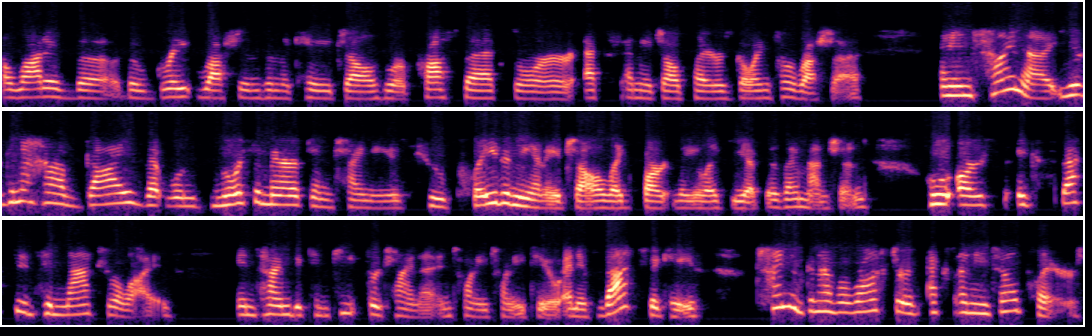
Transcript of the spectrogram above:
a lot of the the great Russians in the KHL who are prospects or ex NHL players going for Russia. And in China, you're going to have guys that were North American Chinese who played in the NHL, like Bartley, like Yip, as I mentioned, who are expected to naturalize in time to compete for China in 2022. And if that's the case, China's going to have a roster of ex NHL players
